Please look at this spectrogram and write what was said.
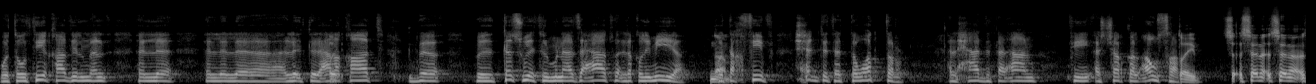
وتوثيق هذه العلاقات بتسوية المنازعات الإقليمية نعم. وتخفيف حدة التوتر الحادث الآن في الشرق الأوسط طيب سنة سنة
